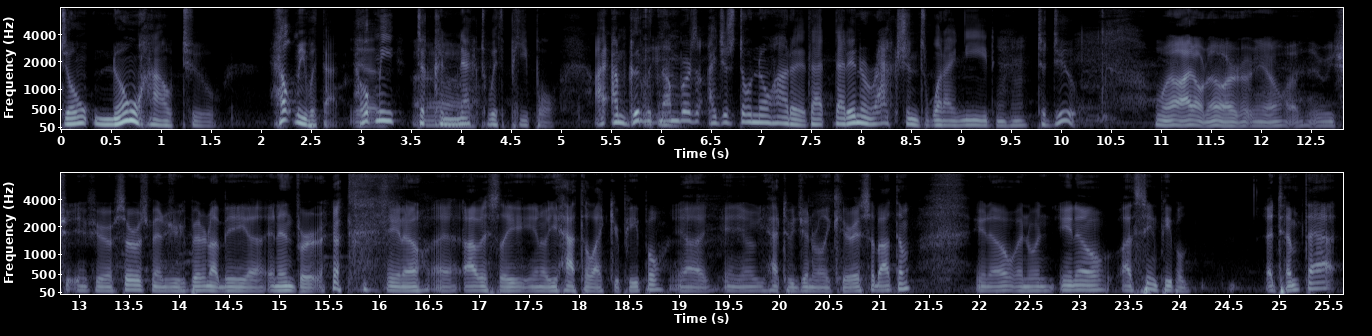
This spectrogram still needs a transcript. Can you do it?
don't know how to. Help me with that. Help me to Oh. connect with people. I, I'm good with numbers. I just don't know how to. That that interaction's what I need Mm-hmm. to do. Well, I don't know. Or, you know, uh, if you're a service manager, you better not be uh, an invert. you know, uh, obviously, you know, you have to like your people. Uh, and, you know, you have to be generally curious about them. You know, and when you know, I've seen people attempt that.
